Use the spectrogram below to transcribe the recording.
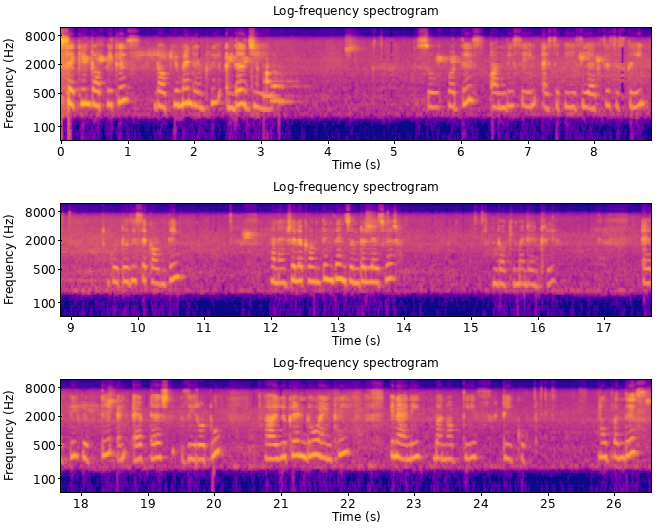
second topic is document entry under GL so for this on the same SAP Easy Access screen go to this accounting financial accounting then general ledger document entry. FB50 and F-02 uh, you can do entry in any one of these T code. Open this.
